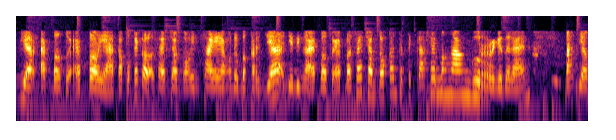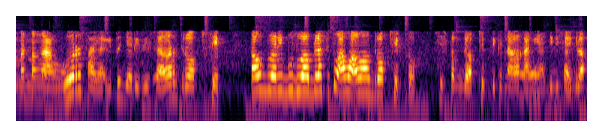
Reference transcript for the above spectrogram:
biar apple to apple ya. Takutnya kalau saya contohin saya yang udah bekerja jadi nggak apple to apple. Saya contohkan ketika saya menganggur gitu kan. Pas zaman menganggur saya itu jadi reseller dropship. Tahun 2012 itu awal-awal dropship tuh sistem dropship dikenalkan ya. Jadi saya bilang,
